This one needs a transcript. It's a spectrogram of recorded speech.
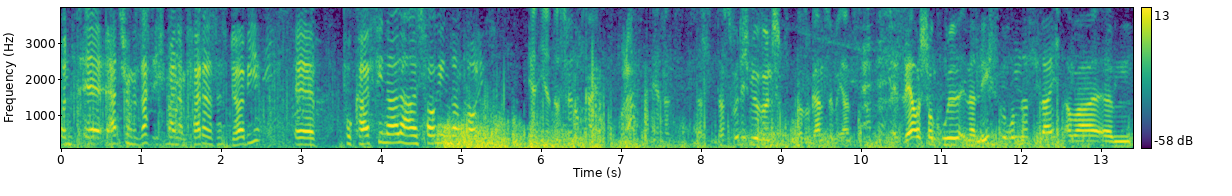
Und äh, er hat schon gesagt, ich meine, am Freitag ist das Derby. Äh, Pokalfinale HSV gegen St. Pauli. Ja, ja das wäre doch geil. Oder? Ja, das, das würde ich mir wünschen, also ganz im Ernst. Es wäre auch schon cool in der nächsten Runde vielleicht, aber ähm,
